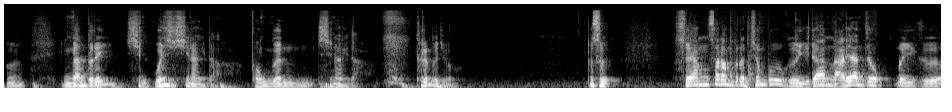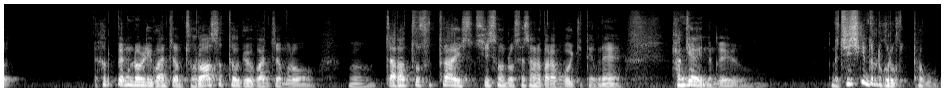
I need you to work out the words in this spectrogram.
어, 인간들의 원시 신앙이다. 봉건 신앙이다. 그런 거죠. 그래서 서양 사람들은 전부 그 이란 아리안족의 그 흑백 논리 관점, 조로아스터교 관점으로 어, 짜라투스트라의 시선으로 세상을 바라보고 있기 때문에 한계가 있는 거예요. 근데 지식인들도 그렇다고.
